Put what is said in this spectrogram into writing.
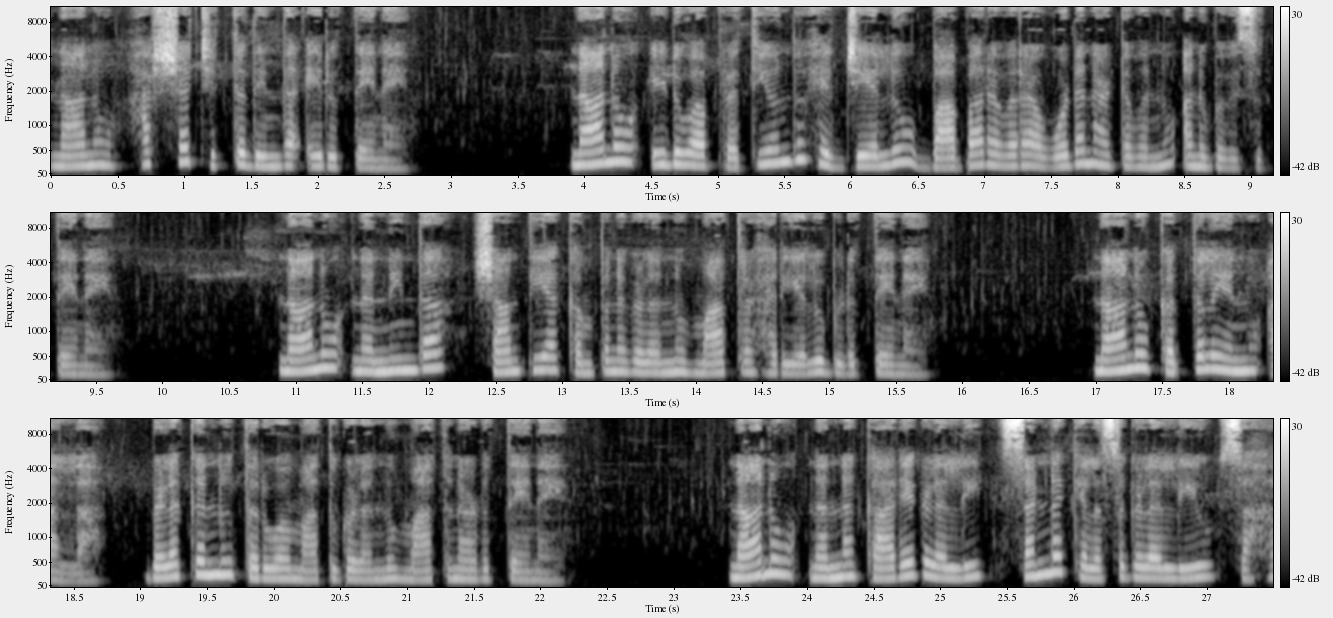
ನಾನು ಹರ್ಷ ಚಿತ್ತದಿಂದ ಇರುತ್ತೇನೆ. ನಾನು ಇಡುವ ಪ್ರತಿಯೊಂದು ಹೆಜ್ಜೆಯಲ್ಲೂ ಬಾಬಾರವರ ಒಡನಾಟವನ್ನು ಅನುಭವಿಸುತ್ತೇನೆ. ನಾನು ನನ್ನಿಂದ ಶಾಂತಿಯ ಕಂಪನಗಳನ್ನು ಮಾತ್ರ ಹರಿಯಲು ಬಿಡುತ್ತೇನೆ. ನಾನು ಕತ್ತಲೆಯನ್ನು ಅಲ್ಲ, ಬೆಳಕನ್ನು ತರುವ ಮಾತುಗಳನ್ನು ಮಾತನಾಡುತ್ತೇನೆ. ನಾನು ನನ್ನ ಕಾರ್ಯಗಳಲ್ಲಿ ಸಣ್ಣ ಕೆಲಸಗಳಲ್ಲಿಯೂ ಸಹ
